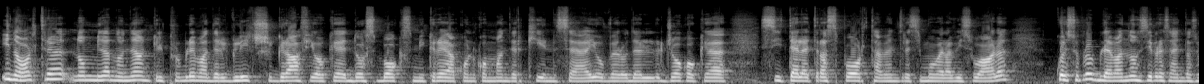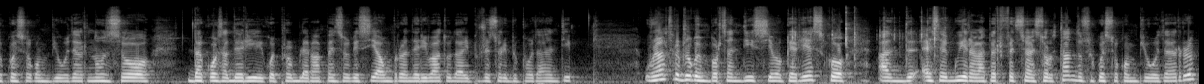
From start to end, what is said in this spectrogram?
Inoltre non mi danno neanche il problema del glitch grafico che DOSBox mi crea con Commander Keen 6, ovvero del gioco che si teletrasporta mentre si muove la visuale. Questo problema non si presenta su questo computer, non so da cosa derivi quel problema, penso che sia un problema derivato dai processori più potenti. Un altro gioco importantissimo che riesco ad eseguire alla perfezione soltanto su questo computer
